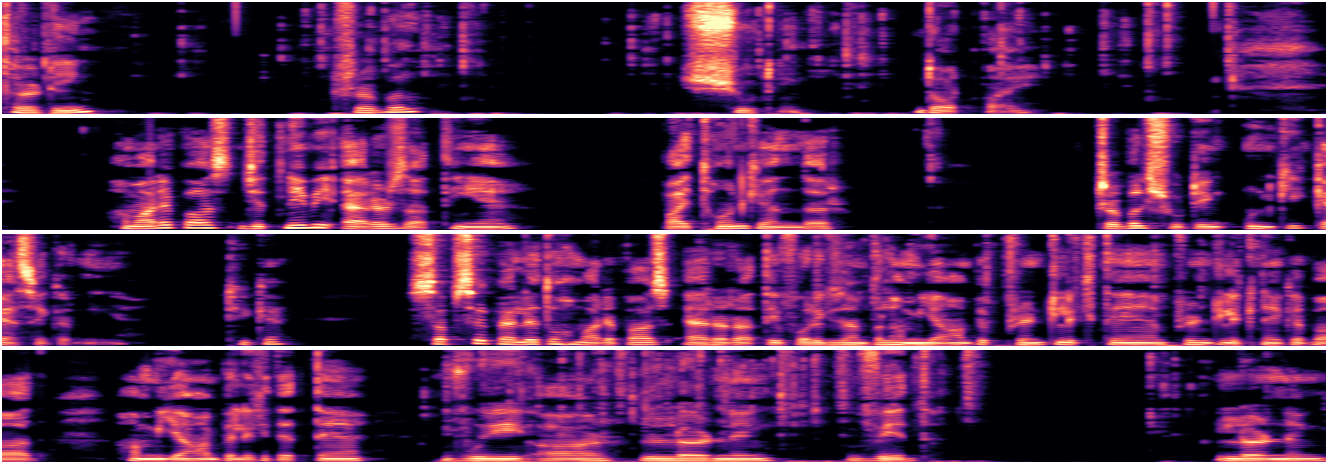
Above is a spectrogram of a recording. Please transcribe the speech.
Thirteen trouble shooting dot py हमारे पास जितनी भी एरर्स आती हैं पाइथन के अंदर ट्रबल शूटिंग उनकी कैसे करनी है? ठीक है? सबसे पहले तो हमारे पास एरर आती है। फॉर एग्ज़ाम्पल हम यहाँ पे प्रिंट लिखते हैं। प्रिंट लिखने के बाद हम यहाँ पे लिख देते हैं we are learning with learning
